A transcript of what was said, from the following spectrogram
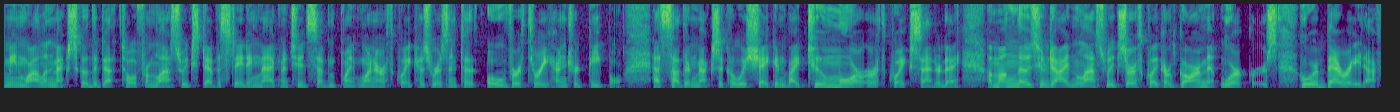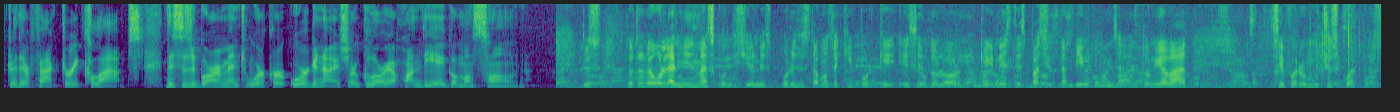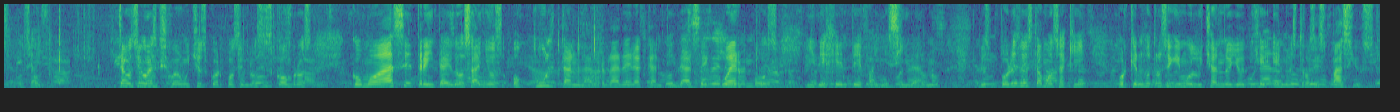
Meanwhile, in Mexico, the death toll from last week's devastating magnitude 7.1 earthquake has risen to over 300 people, as southern Mexico was shaken by two more earthquakes Saturday. Among those who died in last week's earthquake are garment workers who were buried after their factory collapsed. This is a garment worker organizer, Gloria Juan Diego Monzon. Entonces, nosotros tenemos las mismas condiciones, por eso estamos aquí, porque es el dolor que en este espacio también, como en San Antonio Abad, se fueron muchos cuerpos. O sea, Estamos seguros que fueron muchos cuerpos en los escombros, como hace 32 años ocultan la verdadera cantidad de cuerpos y de gente fallecida, ¿no? Entonces, por eso estamos aquí, porque nosotros seguimos luchando, yo dije, en nuestros espacios.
